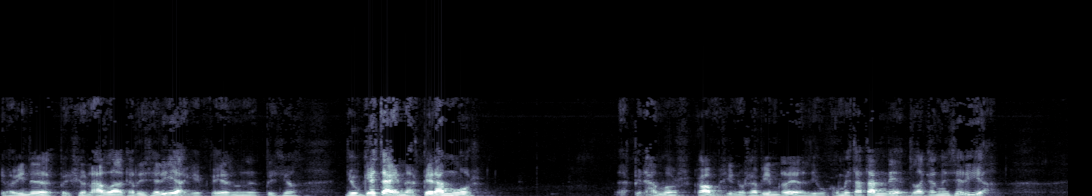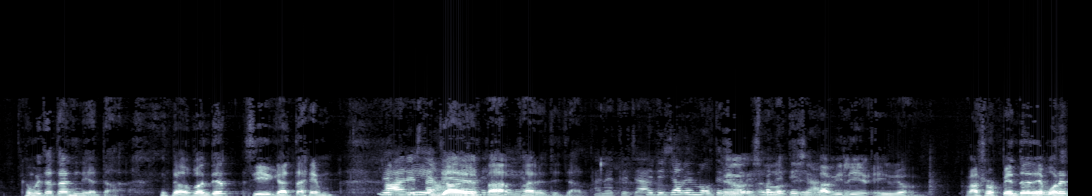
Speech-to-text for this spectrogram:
I va vindre a inspeccionar la carnisseria, que feien una inspecció. Diu, què estaven? Esperamos. Esperamos? Com? Si no sabíem res. Diu, com està tan net la carnisseria? Com està tan neta? No, quan diu, sí, que estàvem Ara està ja és pa, pa netejar. Per netejar. Netejaven moltes hores per netejar. Va, venir- i va sorprendre de veure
